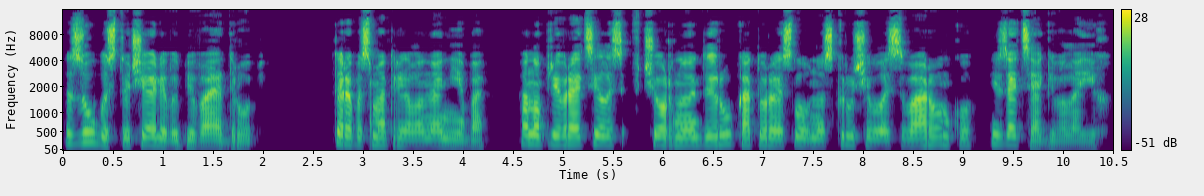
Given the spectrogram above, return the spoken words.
зубы стучали, выбивая дробь. Тера посмотрела на небо. Оно превратилось в черную дыру, которая словно скручивалась в воронку и затягивала их.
